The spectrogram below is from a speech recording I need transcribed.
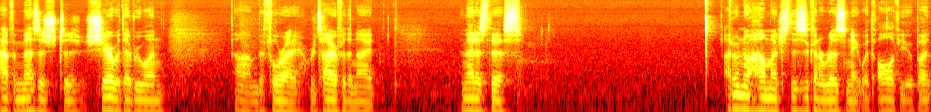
have a message to share with everyone um, before I retire for the night, and that is this. I don't know how much this is going to resonate with all of you, but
